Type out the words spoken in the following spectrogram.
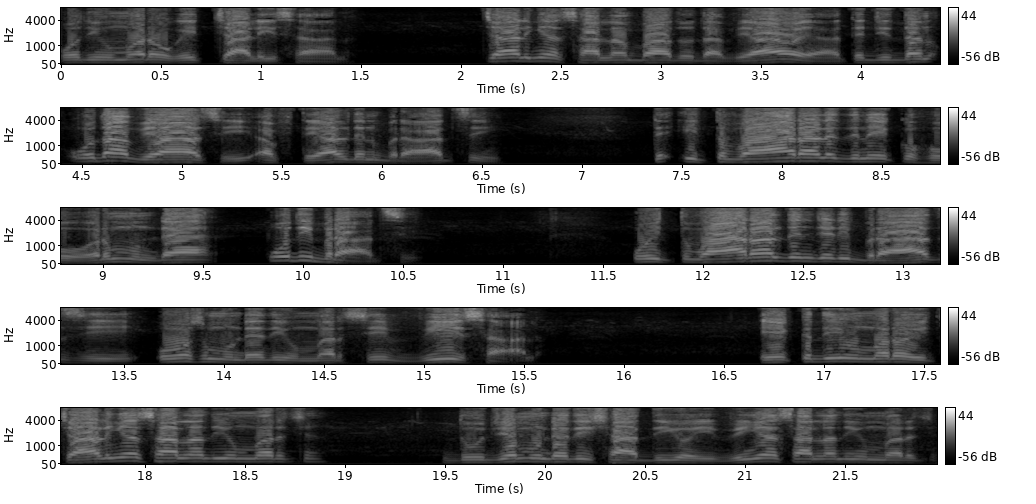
ਉਹਦੀ ਉਮਰ ਹੋ ਗਈ 40 ਸਾਲ। 40 ਸਾਲਾਂ ਬਾਅਦ ਉਹਦਾ ਵਿਆਹ ਹੋਇਆ ਤੇ ਜਿੱਦਨ ਉਹਦਾ ਵਿਆਹ ਸੀ, ਹਫ਼ਤੇ ਵਾਲੇ ਦਿਨ ਬਰਾਤ ਸੀ, ਤੇ ਇਤਵਾਰ ਵਾਲੇ ਦਿਨ ਇੱਕ ਹੋਰ ਮੁੰਡਾ ਉਹਦੀ ਬਰਾਤ ਸੀ। ਉਹ ਇਤਵਾਰ ਵਾਲੇ ਦਿਨ ਜਿਹੜੀ ਬਰਾਤ ਸੀ, ਉਸ ਮੁੰਡੇ ਦੀ ਉਮਰ ਸੀ 20 ਸਾਲ। ਇੱਕ ਦੀ ਉਮਰ ਹੋਈ 40 ਸਾਲਾਂ ਦੀ ਉਮਰ 'ਚ ਦੂਜੇ ਮੁੰਡੇ ਦੀ ਸ਼ਾਦੀ ਹੋਈ 20 ਸਾਲਾਂ ਦੀ ਉਮਰ 'ਚ।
